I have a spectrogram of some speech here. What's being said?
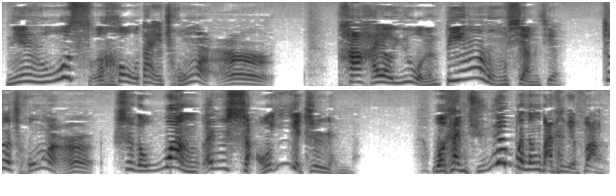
您如此厚待重耳，他还要与我们兵戎相见。这重耳是个忘恩少义之人呢，我看绝不能把他给放了。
